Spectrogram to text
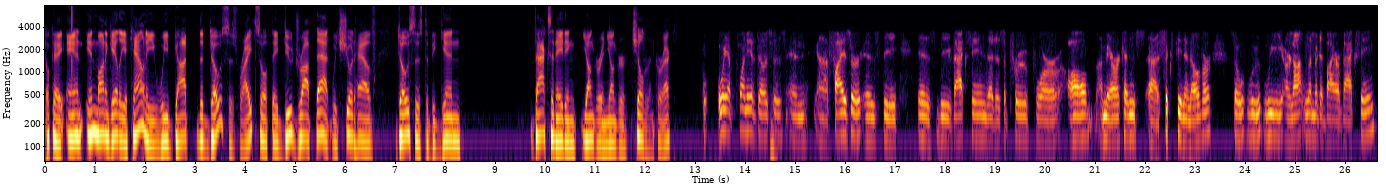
Okay, and in Monongalia County, we've got the doses right. So if they do drop that, we should have doses to begin vaccinating younger and younger children. Correct? We have plenty of doses, and uh, Pfizer is the is the vaccine that is approved for all Americans uh, 16 and over. So we, we, are not limited by our vaccine,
